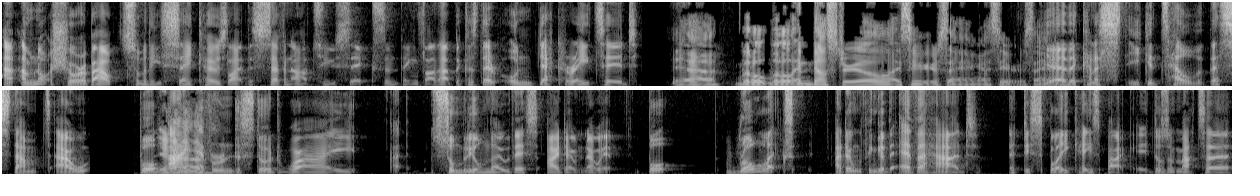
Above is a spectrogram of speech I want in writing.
I- I'm not sure about some of these Seikos like the 7R26 and things like that because they're undecorated. Yeah, little little industrial. I see what you're saying. I see what you're saying. Yeah, they're kind of st- you could tell that they're stamped out. But Yeah. I never understood why. uh, Somebody will know this. I don't know it. But Rolex, I don't think I've ever had a display case back. It doesn't matter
